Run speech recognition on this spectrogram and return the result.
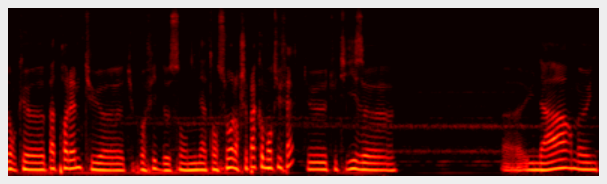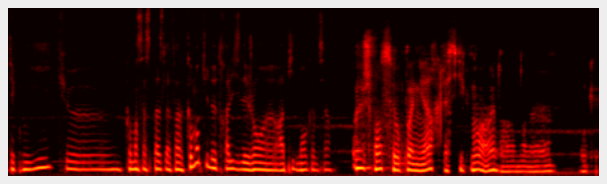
Donc, euh, pas de problème, tu, euh, tu profites de son inattention. Alors, je sais pas comment tu fais. Tu, tu utilises euh, une arme, une technique Comment ça se passe la fin Comment tu neutralises les gens rapidement comme ça? Ouais, je pense que c'est au poignard classiquement, hein, dans, dans le, donc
